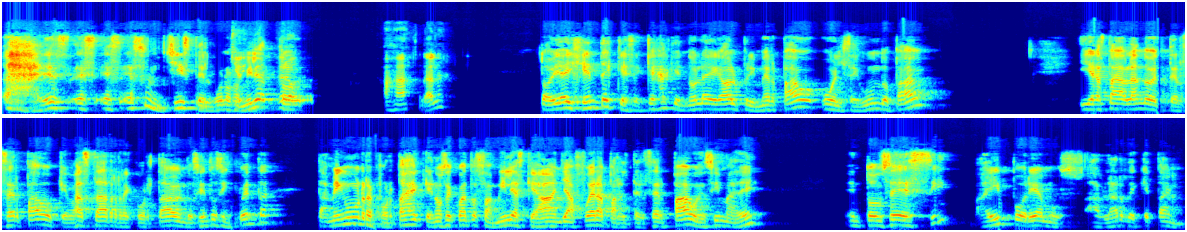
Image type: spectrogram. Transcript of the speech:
Ah, es, un chiste el bono familia. ajá, dale. Todavía hay gente que se queja que no le ha llegado el primer pago o el segundo pago. Y ya está hablando del tercer pago que va a estar recortado en 250 también hubo un reportaje que no sé cuántas familias quedaban ya fuera para el tercer pago encima de. Entonces, sí, ahí podríamos hablar de qué tan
